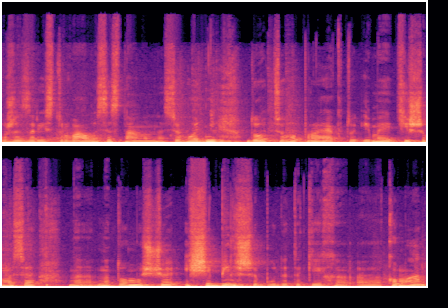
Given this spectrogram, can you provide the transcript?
вже зареєструвалося станом на сьогодні до цього проекту. І ми тішимося на, на тому, що і ще більше буде таких е, команд,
